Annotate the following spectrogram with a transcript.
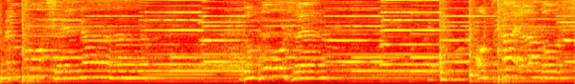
Premočená do kůže odchajala bož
